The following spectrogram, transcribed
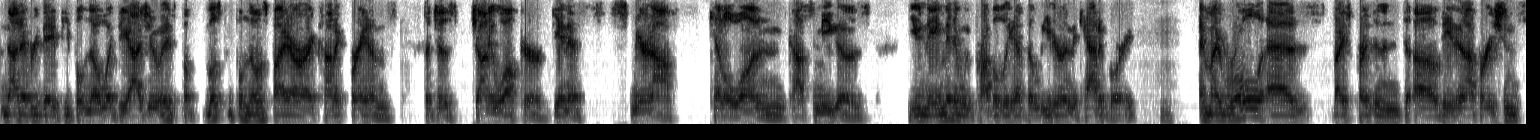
not every day people know what Diageo is, but most people know us by our iconic brands such as Johnnie Walker, Guinness, Smirnoff, Ketel One, Casamigos, you name it, and we probably have the leader in the category. Hmm. And my role as vice president of data and operations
